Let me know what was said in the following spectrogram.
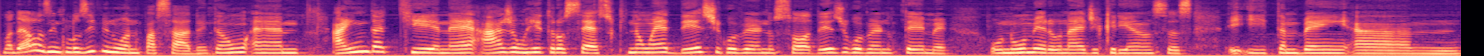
Uma delas, inclusive, no ano passado. Então, é, ainda que né, haja um retrocesso que não é deste governo só, desde o governo Temer, o número né, de crianças e, e também um,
